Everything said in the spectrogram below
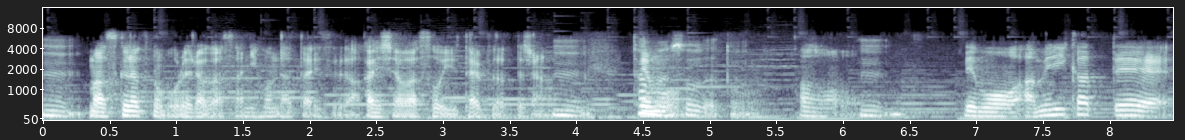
うん。まあ少なくとも俺らがさ日本で働いてた会社はそういうタイプだったじゃん、うん。でも多分そうだと思う。うん。でもアメリカって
